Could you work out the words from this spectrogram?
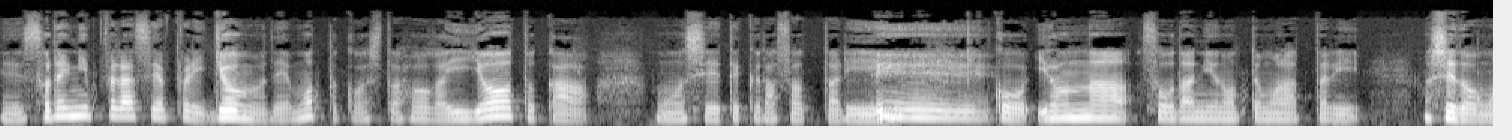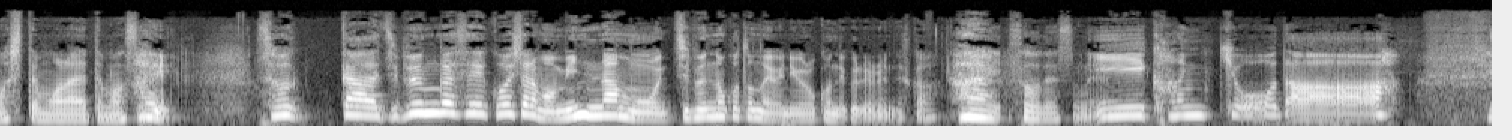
えーそれにプラスやっぱり業務でもっとこうした方がいいよとかも教えてくださったり、え結構いろんな相談に乗ってもらったり、まあ指導もしてもらえてます。ね。はい。そっか自分が成功したらもうみんなもう自分のことのように喜んでくれるんですか？はい、そうですね。いい環境だ。え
